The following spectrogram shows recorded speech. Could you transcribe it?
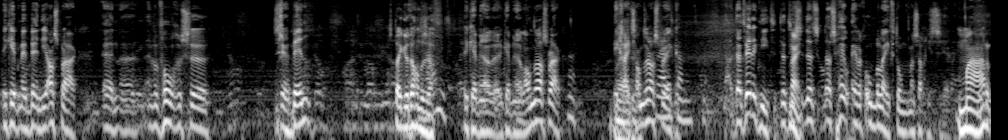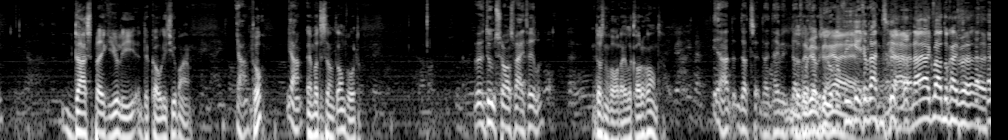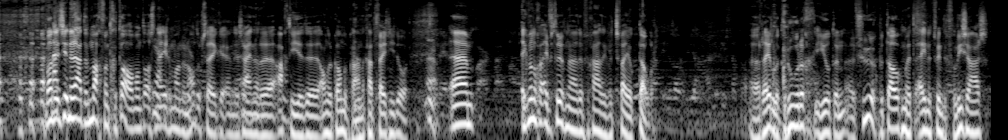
ik heb met Ben die afspraak. En, eh, en vervolgens eh, zegt Ben... Spreek je het anders af. Ik heb een, ik heb een heel andere afspraak. Ik ga iets anders Ja, dat afspreken. kan niet. nou, dat werkt niet. Dat is, Nee. dat, is, dat is heel erg onbeleefd om het maar zachtjes te zeggen. Maar daar spreken jullie de coalitie op aan. Ja, Toch? ja, En wat is dan het antwoord? we doen zoals wij het willen. Dat is nog wel redelijk arrogant. Ja, dat, dat, heb ik, dat Dat heb je ook nu al vier ja. keer gebruikt. Ja, nou ja, ik wou het nog even... eh, want het is inderdaad het macht van het getal. Want als Ja. negen man hun hand opsteken en er zijn er eh, acht die de andere kant op gaan, dan gaat het feest niet door. Ja. Ehm, ik wil nog even terug naar de vergadering van 2 oktober. Eh, redelijk roerig. Je hield een eh, vurig betoog met 21 verliezaars.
